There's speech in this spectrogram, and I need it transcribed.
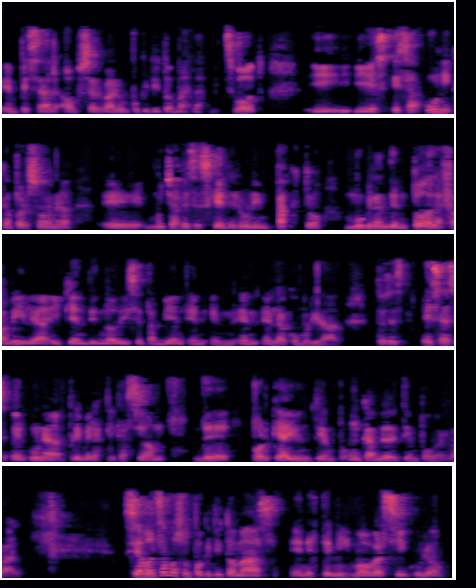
empezar a observar un poquitito más las mitzvot y, es esa única persona eh, muchas veces genera un impacto muy grande en toda la familia y quien no dice también en, la comunidad. Entonces, esa es una primera explicación de por qué hay un, tiempo, un cambio de tiempo verbal. Si avanzamos un poquitito más en este mismo versículo,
